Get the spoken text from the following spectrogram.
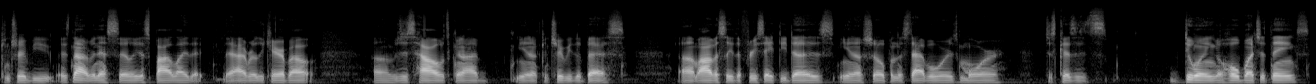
contribute. It's not necessarily a spotlight that, that I really care about. Um, just how can I, you know, contribute the best. Um, obviously, the free safety does, you know, show up on the stat boards more, just because it's doing a whole bunch of things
